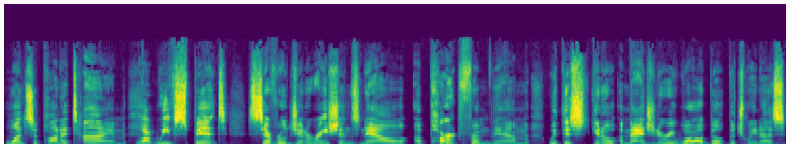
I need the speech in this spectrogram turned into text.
once upon a time. Yeah. We've spent several generations now apart from them with this, you know, imaginary wall built between us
